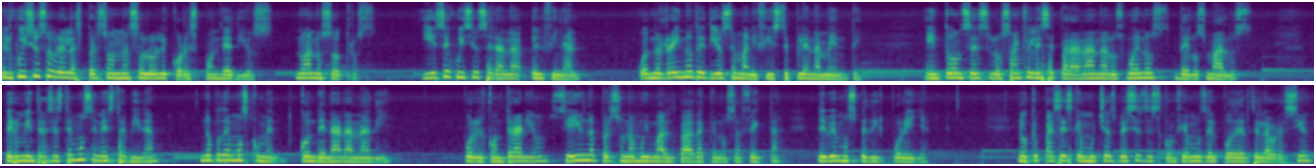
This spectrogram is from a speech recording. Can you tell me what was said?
El juicio sobre las personas solo le corresponde a Dios, no a nosotros, y ese juicio será el final, cuando el reino de Dios se manifieste plenamente. Entonces los ángeles separarán a los buenos de los malos. Pero mientras estemos en esta vida, no podemos condenar a nadie. Por el contrario, si hay una persona muy malvada que nos afecta, debemos pedir por ella. Lo que pasa es que muchas veces desconfiamos del poder de la oración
